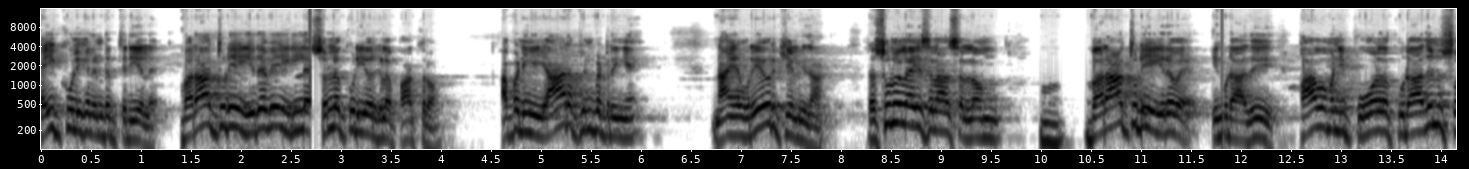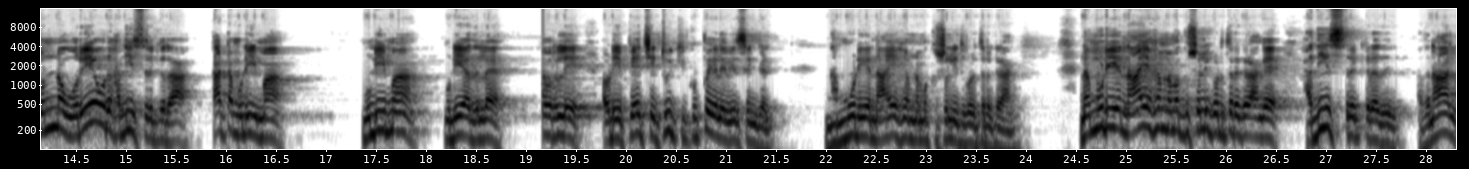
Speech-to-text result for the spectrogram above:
கைக்கூலிகள் என்று தெரியலை. வராத்துடைய இரவே இல்லை சொல்லக்கூடியவர்களை பார்க்குறோம். அப்போ நீங்கள் யாரை பின்பற்றுறீங்க? நான் ஒரே ஒரு கேள்விதான். ரசூலுல்லாஹி ஸல்லல்லாஹு அலைஹி வஸல்லம் பராத்துடைய இரவை கூடாது பாவமணி போடக்கூடாதுன்னு சொன்ன ஒரே ஒரு ஹதீஸ் இருக்குதா? காட்ட முடியுமா? முடியுமா? முடியாதுல்ல. அவர்களே அவருடைய பேச்சை தூக்கி குப்பைகளை வீசுங்கள். நம்முடைய நாயகம் நமக்கு சொல்லி கொடுத்துருக்குறாங்க. நம்முடைய நாயகம் நமக்கு சொல்லி கொடுத்துருக்குறாங்க. ஹதீஸ் இருக்கிறது. அதனால்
